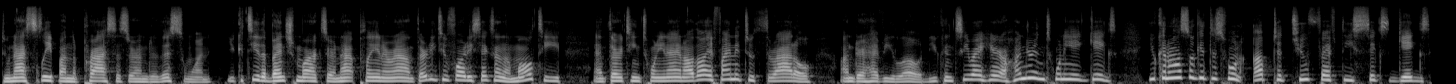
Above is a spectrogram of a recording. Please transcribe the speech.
do not sleep on the processor under this one. You can see the benchmarks are not playing around. 3246 on the multi and 1329, although I find it to throttle under heavy load. You can see right here 128 gigs. You can also get this phone up to 256 gigs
